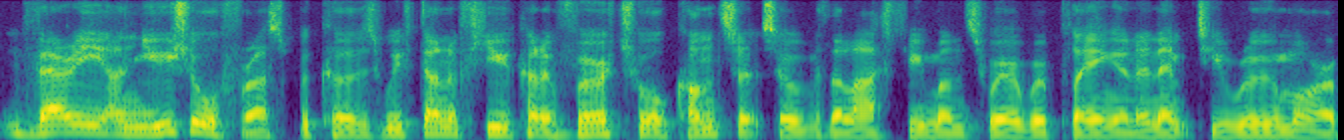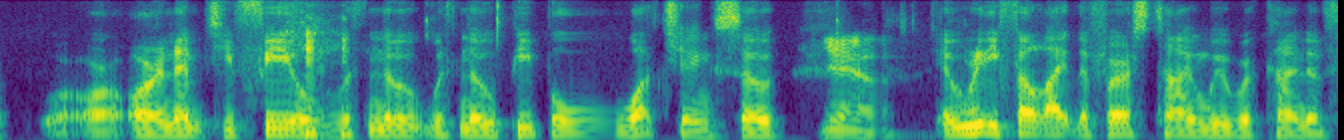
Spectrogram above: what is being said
very unusual for us because we've done a few kind of virtual concerts over the last few months where we're playing in an empty room or or, or an empty field with no with no people watching. So yeah, it really felt like the first time we were kind of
